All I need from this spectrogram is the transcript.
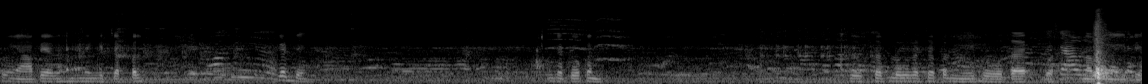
तो यहाँ पे अगर हम लेंगे चप्पल, कर दें। टोकन तो सब लोगों का चप्पल यहीं पे होता है अपना भी यहीं पे।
